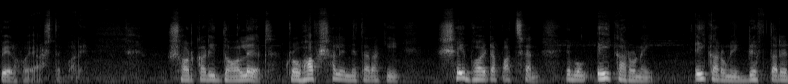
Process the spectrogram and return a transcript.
বের হয়ে আসতে পারে। সরকারি দলের প্রভাবশালী নেতারা কি সেই ভয়টা পাচ্ছেন? এবং এই কারণেই এই কারণেই গ্রেফতারের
